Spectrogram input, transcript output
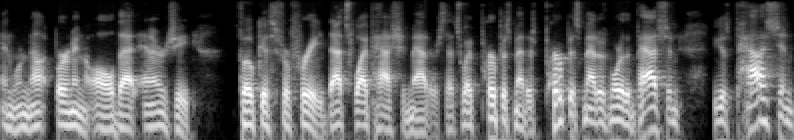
and we're not burning all that energy focus for free. That's why passion matters. That's why purpose matters. Purpose matters more than passion because passion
